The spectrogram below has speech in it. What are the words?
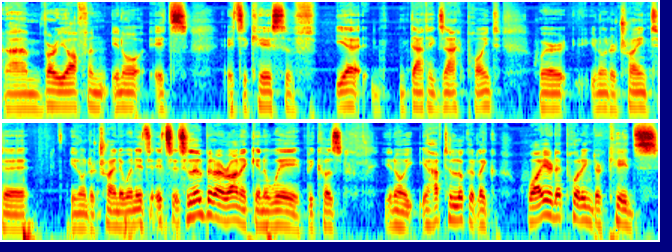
um, very often, you know, it's it's a case of yeah, that exact point where you know they're trying to you know they're trying to win. It's it's it's a little bit ironic in a way because you know you have to look at like why are they putting their kids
